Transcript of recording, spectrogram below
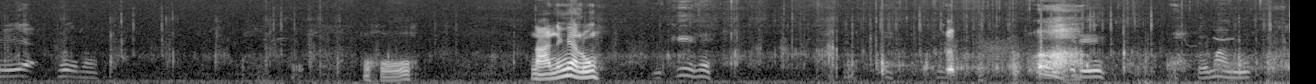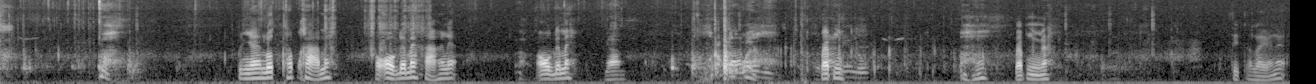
ดีอะช่วยมาโอ้โห นานยังเนี่ยลุงเมื่อกี้ไงพอดีสวยมากหนูเป็นไงรถทับขาไหมเอาออกได้ไหมขาข้างเนี้ยเอาออกได้ไหมยังแป๊บนึงร้านนี้หแป๊บหนึ่งนะ ติดอะไรอะเนี่ย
